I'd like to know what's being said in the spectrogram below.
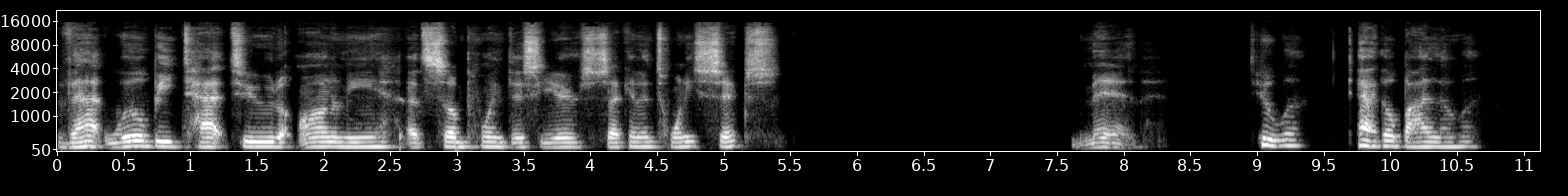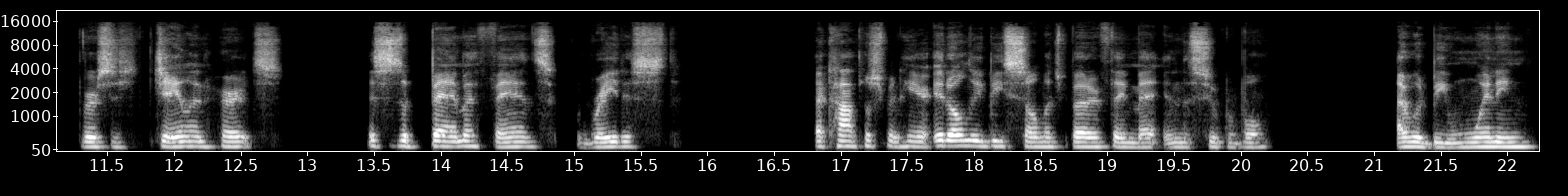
That will be tattooed on me at some point this year, second and 26. Man, Tua Tagovailoa versus Jalen Hurts. This is a Bama fan's greatest accomplishment here. It'd only be so much better if they met in the Super Bowl. I would be winning.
